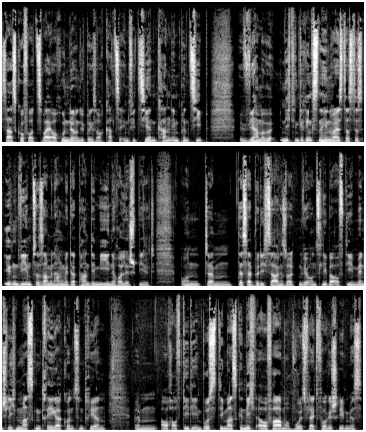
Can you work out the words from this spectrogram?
SARS-CoV-2 auch Hunde und übrigens auch Katze infizieren kann im Prinzip. Wir haben aber nicht den geringsten Hinweis, dass das irgendwie im Zusammenhang mit der Pandemie eine Rolle spielt. Und ähm, deshalb würde ich sagen, sollten wir uns lieber auf die menschlichen Maskenträger konzentrieren, ähm, auch auf die, die im Bus die Maske nicht aufhaben, obwohl es vielleicht vorgeschrieben ist,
